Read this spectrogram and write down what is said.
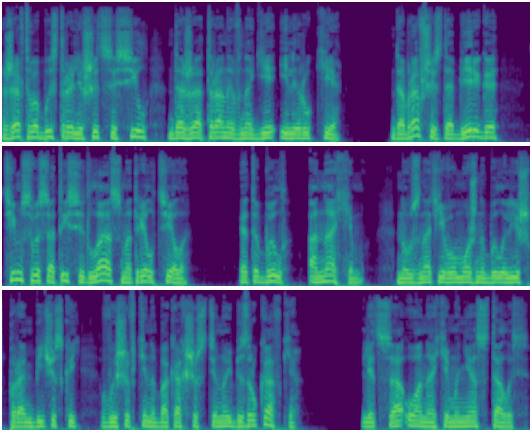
Жертва быстро лишится сил даже от раны в ноге или руке. Добравшись до берега, Тим с высоты седла осмотрел тело. Это был анахим, но узнать его можно было лишь по ромбической вышивке на боках шерстяной безрукавки. Лица у анахима не осталось.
